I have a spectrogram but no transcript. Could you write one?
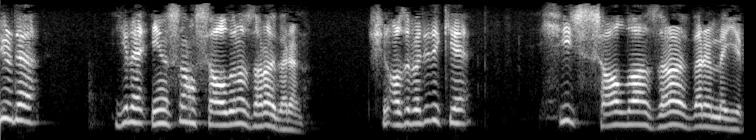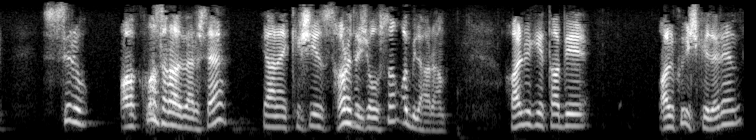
Bir de yine insan sağlığına zarar veren. Şimdi az evvel dedik ki hiç sağlığa zarar vermeyip sırf akla zarar verse yani kişi sarı edici olsa o bile haram. Halbuki tabi alkol içkilerin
